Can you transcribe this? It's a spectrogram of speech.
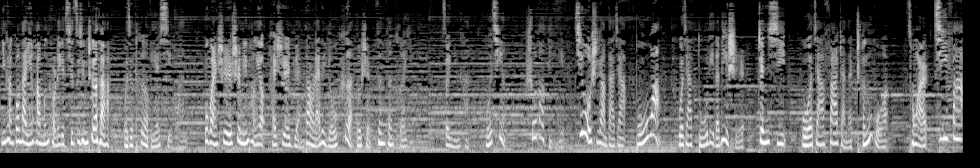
您看光大银行门口那个骑自行车的，我就特别喜欢。不管是市民朋友还是远道来的游客，都是纷纷合影。所以您看，国庆说到底就是让大家不忘。国家独立的历史，珍惜国家发展的成果，从而激发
